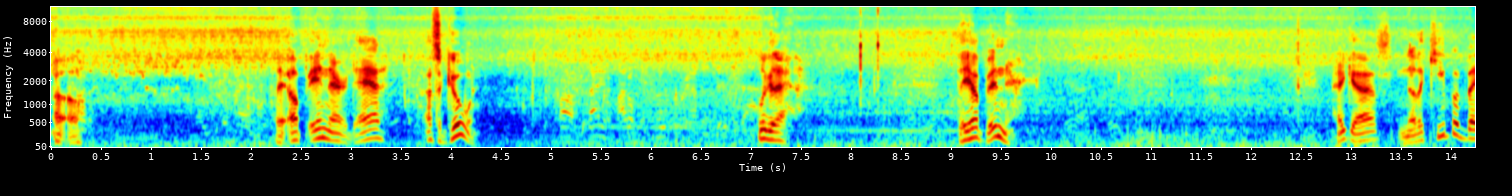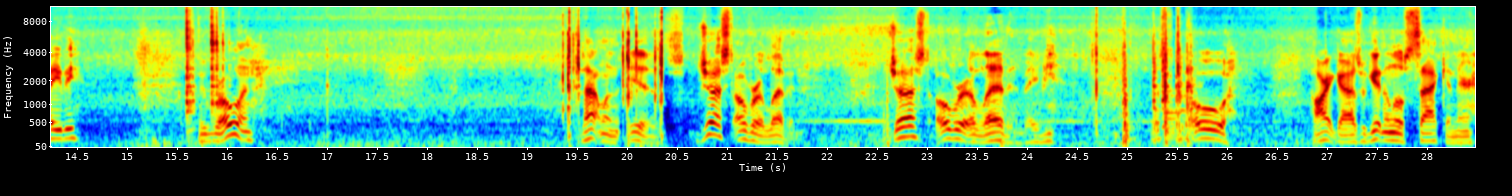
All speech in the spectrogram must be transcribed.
Uh-oh. They up in there, Dad. That's a good one. Look at that. They up in there. Hey guys, another keeper baby. We're rolling. That one is just over 11. Just over 11, baby. Let's go. All right, guys, we're getting a little sack in there.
